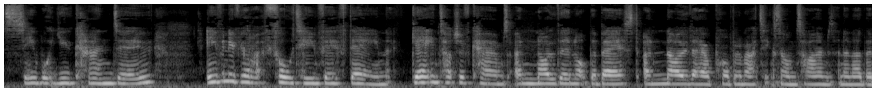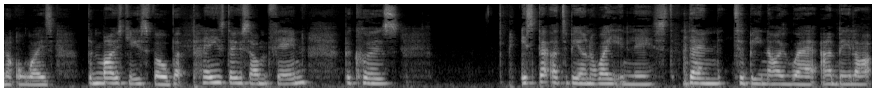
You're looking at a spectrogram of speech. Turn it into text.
see what you can do. Even if you're like 14 15 get in touch with CAMHS I know they're not the best I know they are problematic sometimes and I know they're not always the most useful but please do something because it's better to be on a waiting list than to be nowhere and be like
